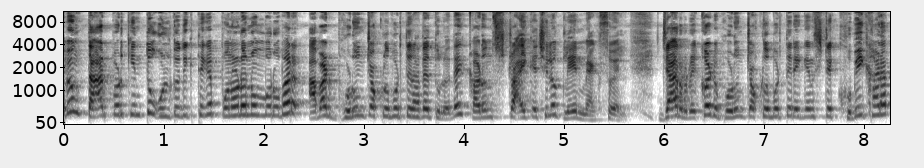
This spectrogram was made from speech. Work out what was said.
এবং তারপর কিন্তু উল্টো দিক থেকে পনেরো নম্বর ওভার আবার ভরুণ চক্রবর্তীর হাতে তুলে দেয়, কারণ স্ট্রাইকে ছিল গ্লেন ম্যাক্সওয়েল, যার রেকর্ড ভরুণ চক্রবর্তীর এগেনস্টে খুবই খারাপ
